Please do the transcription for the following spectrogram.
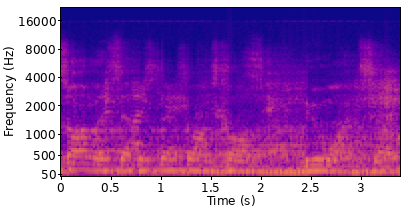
Song list that this next song is called New One, so uh,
